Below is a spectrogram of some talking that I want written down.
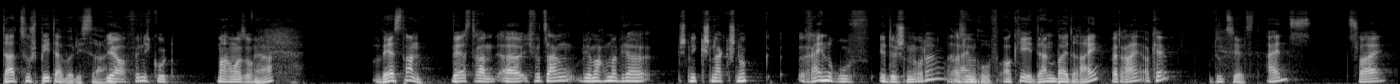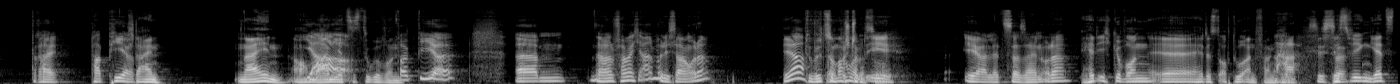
dazu später, würde ich sagen. Ja, finde ich gut. Machen wir so. Ja. Wer ist dran? Wer ist dran? Äh, ich würde sagen, wir machen mal wieder Schnick, Schnack, Schnuck Reinruf Edition, oder? Also, Reinruf. Okay, dann bei drei. Bei drei, okay. Du zählst. Eins, zwei, drei. Papier. Stein. Nein. Oh ja, Mann, jetzt hast du gewonnen. Papier. Ähm, na, dann fange ich an, würde ich sagen, oder? Ja, du willst doch bestimmt so. eh eher letzter sein, oder? Hätte ich gewonnen, äh, hättest auch du anfangen können. Aha, siehst du? Deswegen jetzt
